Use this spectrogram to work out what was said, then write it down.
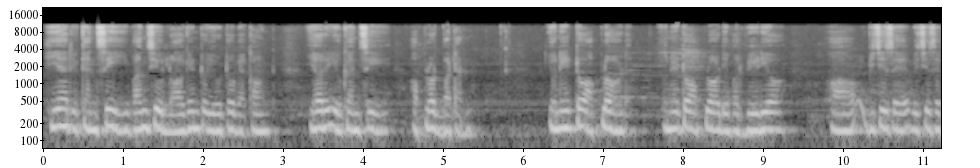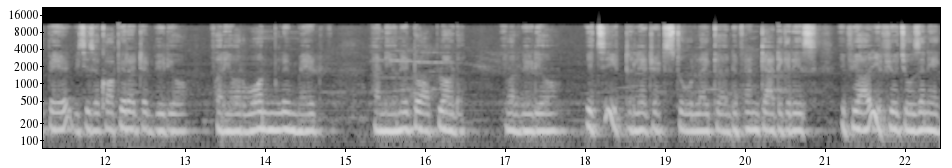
here you can see once you log into youtube account here you can see upload button. You need to upload you need to upload your video uh, which is a which is a paid which is a copyrighted video for your only made and you need to upload your video which it related to like uh, different categories. If you are if you choose any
